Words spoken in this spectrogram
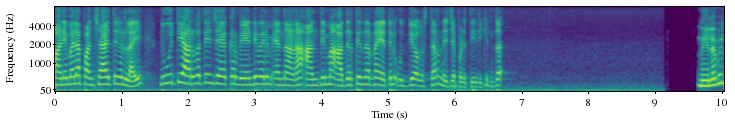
മണിമല പഞ്ചായത്തുകളിലായി നൂറ്റി അറുപത്തിയഞ്ച് ഏക്കർ വേണ്ടിവരും എന്നാണ് അന്തിമ അതിർത്തി നിർണയത്തിൽ ഉദ്യോഗസ്ഥർ നിജപ്പെടുത്തിയിരിക്കുന്നത്. നിലവിൽ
